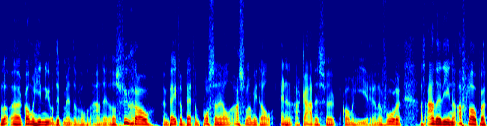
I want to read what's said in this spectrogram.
uh, komen hier nu op dit moment bijvoorbeeld aandelen zoals Fugro, een Beter Bed, een PostNL, ArcelorMittal en een Arcadis uh, komen hier naar voren. Als aandelen die in de afgelopen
